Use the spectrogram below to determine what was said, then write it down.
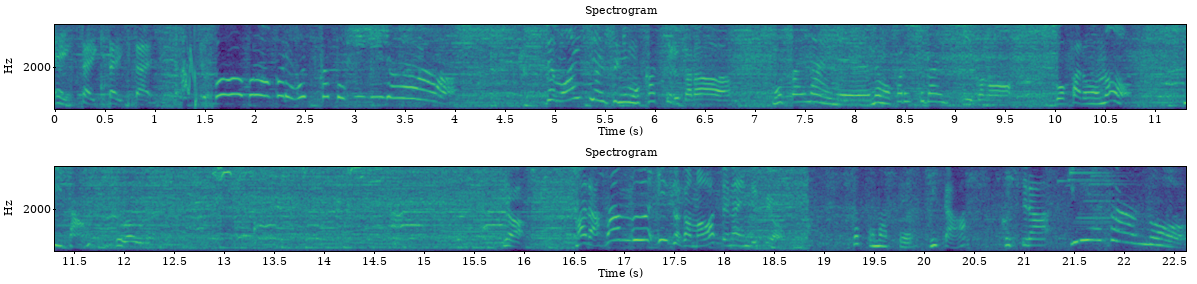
えー、行きたい行きたい行きたい。あそうそうこれ欲しかった。CD だ。でも iTunes にも買ってるからもったいないね。でもこれすごいしこのボカロの T さん。すごいですいやまだ半分以上が回ってないんですよ。ちょっと待って。見た？こちらイリアさんのア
